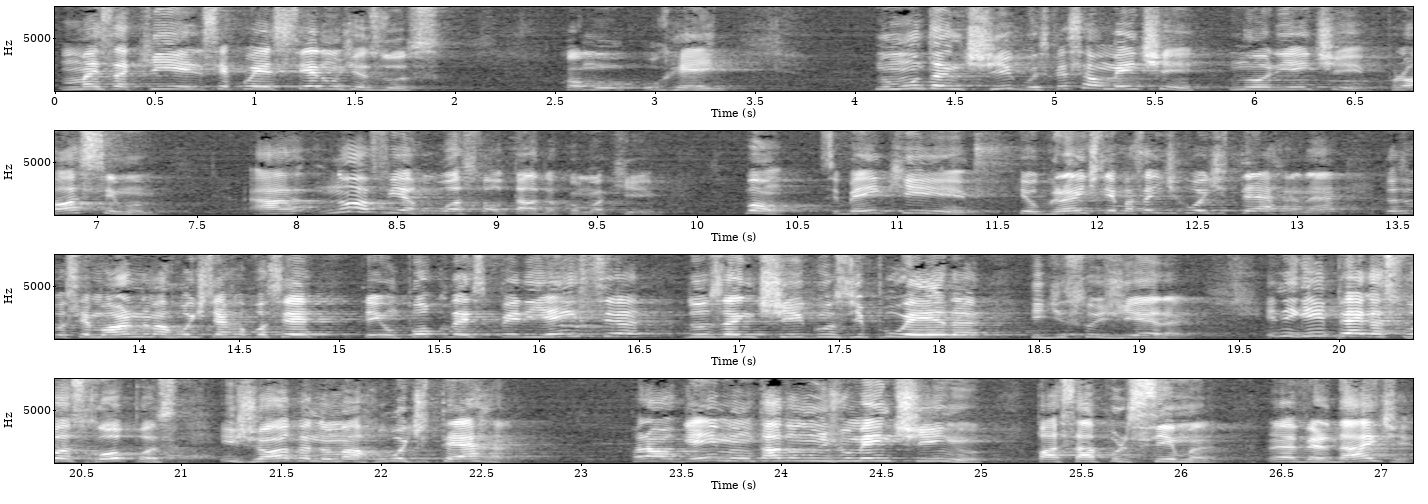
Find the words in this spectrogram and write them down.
Mas aqui eles reconheceram Jesus como o rei. No mundo antigo, especialmente no Oriente Próximo, não havia rua asfaltada como aqui. Bom, se bem que Rio Grande tem bastante rua de terra, né? Então, se você mora numa rua de terra, você tem um pouco da experiência dos antigos de poeira e de sujeira. E ninguém pega as suas roupas e joga numa rua de terra para alguém montado num jumentinho passar por cima. Não é verdade?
